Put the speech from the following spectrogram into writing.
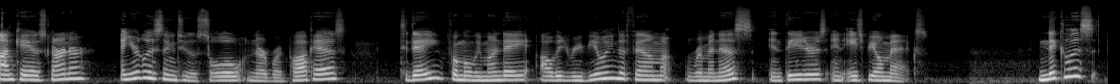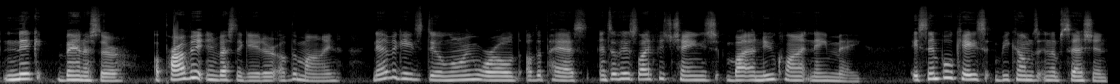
I'm KS Garner, and you're listening to the Solo Nerdbird podcast. Today, for Movie Monday, I'll be reviewing the film Reminisce in theaters and HBO Max. Nicholas Nick Bannister, a private investigator of the mind, navigates the alluring world of the past until his life is changed by a new client named Mae. A simple case becomes an obsession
